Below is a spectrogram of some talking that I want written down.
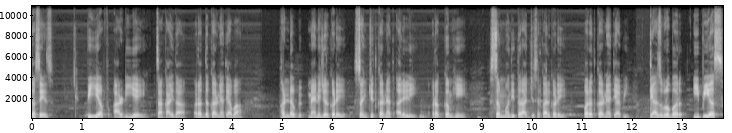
तसेच पी एफ आर डी एचा कायदा रद्द करण्यात यावा. फंड मॅनेजरकडे संचित करण्यात आलेली रक्कम ही संबंधित राज्य सरकारकडे परत करण्यात यावी. त्याचबरोबर ई पी एस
